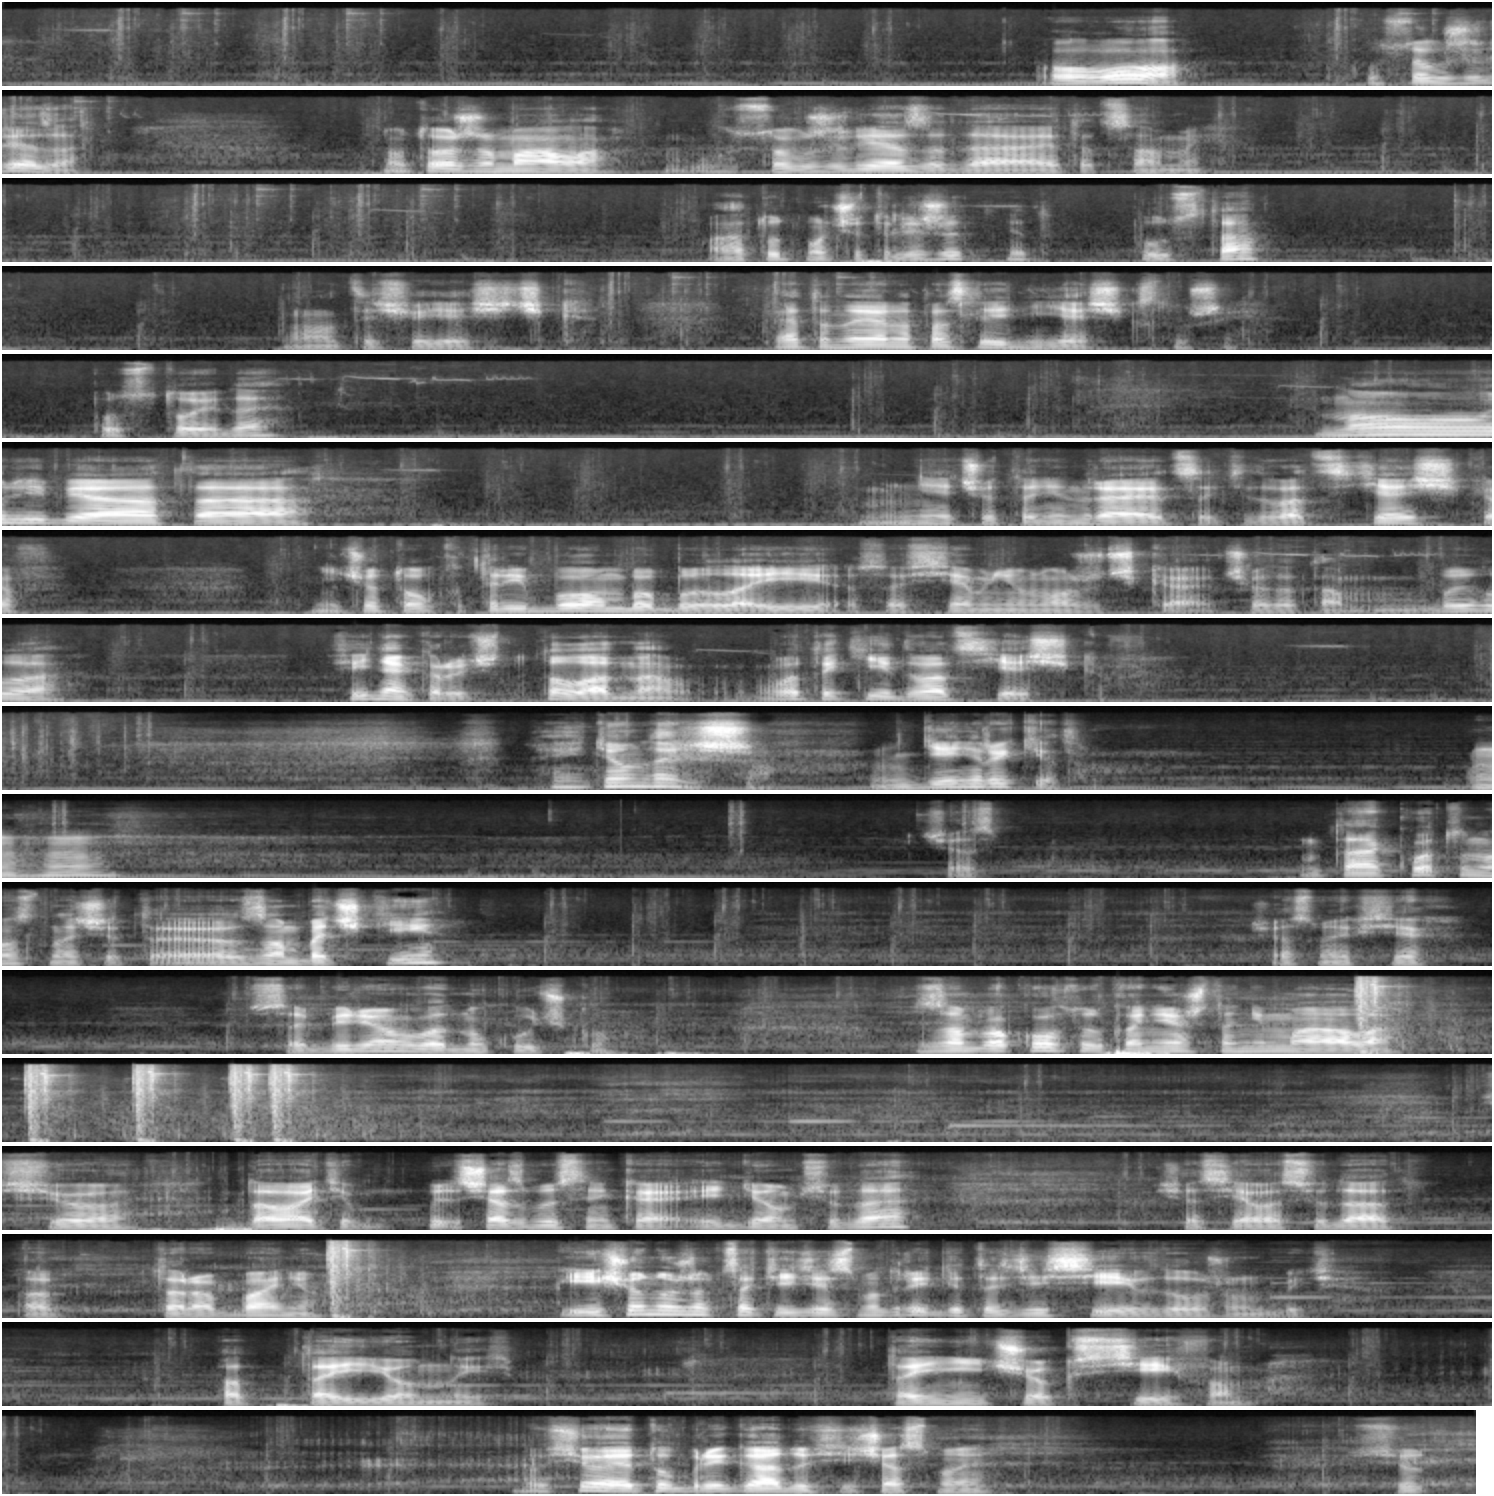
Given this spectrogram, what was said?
О, кусок железа. Ну, тоже мало. Кусок железа, да, этот самый. А тут, может, что-то лежит? Нет? Пусто. Вот еще ящичек. Это, наверное, последний ящик, слушай. Пустой, да? Ну, ребята... Мне что-то не нравятся эти 20 ящиков. Ничего только три бомбы было и совсем немножечко что-то там было. Фигня, короче. Ну да ладно. Вот такие 20 ящиков. Идем дальше. День ракет. Угу. Сейчас. Так, вот у нас, значит, э, зомбачки. Сейчас мы их всех соберем в одну кучку. Зомбаков тут, конечно, немало. Все, давайте сейчас быстренько идем сюда. Сейчас я вас сюда тарабаню. И еще нужно, кстати, здесь смотреть, где-то здесь сейф должен быть. Подтаенный. Тайничок с сейфом. Ну все, эту бригаду сейчас мы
